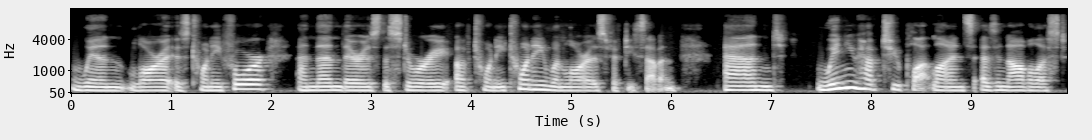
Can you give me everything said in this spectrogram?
when Laura is 24, and then there is the story of 2020 when Laura is 57. And when you have two plot lines as a novelist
